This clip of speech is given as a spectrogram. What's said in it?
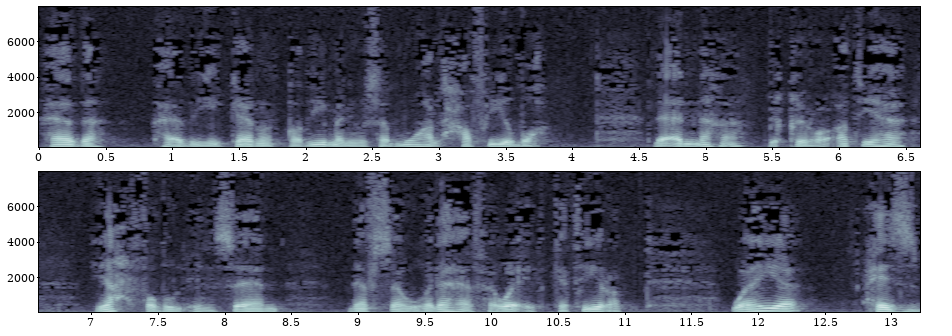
هذا هذه كانت قديما يسموها الحفيظة لأنها بقراءتها يحفظ الإنسان نفسه ولها فوائد كثيرة وهي حزب.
